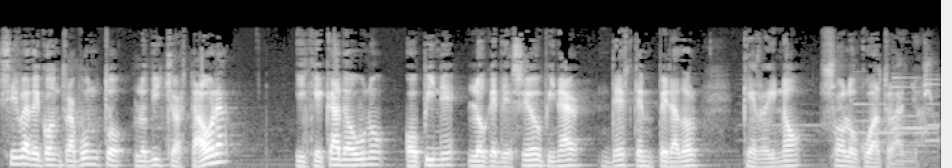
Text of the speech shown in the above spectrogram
Sirva de contrapunto lo dicho hasta ahora y que cada uno opine lo que desee opinar de este emperador que reinó solo cuatro años.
